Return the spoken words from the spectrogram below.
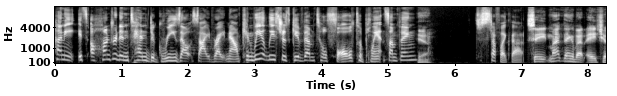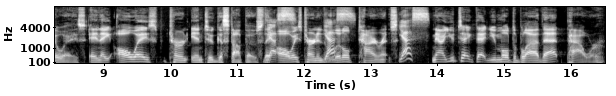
honey. It's 110 degrees outside right now. Can we at least just give them till fall to plant something? Yeah. Just stuff like that. See, my thing about HOAs, and they always turn into Gestapos. They Yes. always turn into Yes. little tyrants. Yes. Now you take that and you multiply that power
